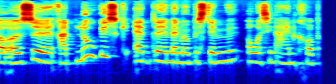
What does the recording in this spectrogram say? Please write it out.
og også øh, ret logisk, at øh, man må bestemme over sin egen krop.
